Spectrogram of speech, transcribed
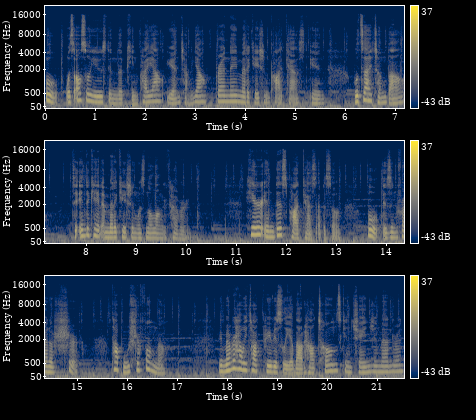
Bu was also used in the Pin Pai Yao Yuan Chang Yao brand name medication podcast in Bu Zai Cheng Bao to indicate a medication was no longer covered. Here in this podcast episode, Bu is in front of shi. 他不是疯了。 Remember how we talked previously about how tones can change in Mandarin?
